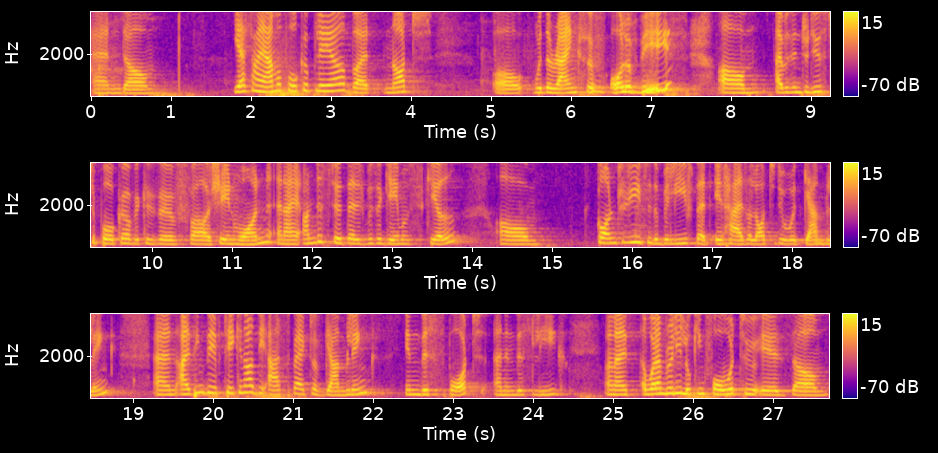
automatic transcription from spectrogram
And um, yes, I am a poker player, but not uh, with the ranks of all of these. Um, I was introduced to poker because of uh, Shane Warne, and I understood that it was a game of skill, um, contrary to the belief that it has a lot to do with gambling. And I think they've taken out the aspect of gambling in this sport and in this league. And I, what I'm really looking forward to is um,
